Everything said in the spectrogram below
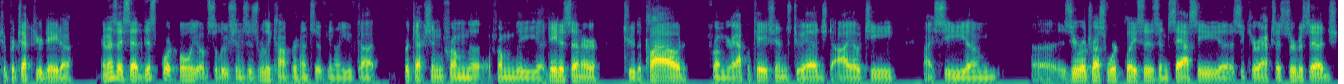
to protect your data. And as I said, this portfolio of solutions is really comprehensive. You know, you've got protection from the from the uh, data center to the cloud, from your applications to edge to IoT. I see um, uh, zero trust workplaces and SASE, uh, secure access service edge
